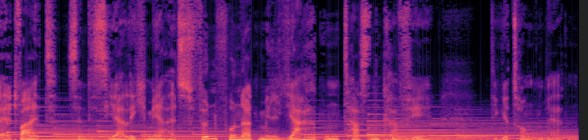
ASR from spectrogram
Weltweit sind es jährlich mehr als 500 Milliarden Tassen Kaffee, die getrunken werden.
